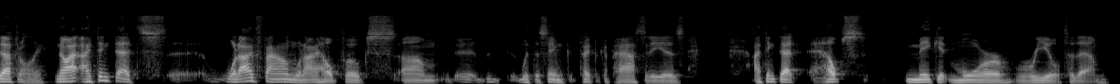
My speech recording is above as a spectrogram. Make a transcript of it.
Definitely. No, I, I think that's uh, what I've found when I help folks um, with the same type of capacity is I think that helps make it more real to them.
